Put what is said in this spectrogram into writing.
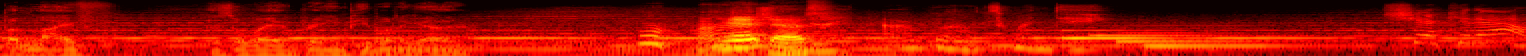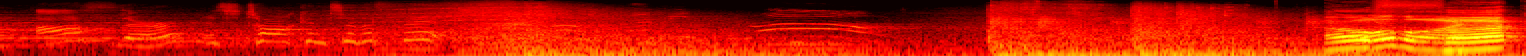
But life has a way of bringing people together. Oh, yeah, it does. Our worlds one day. Check it out. Arthur is talking to the fish. Oh, oh boy. fuck.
